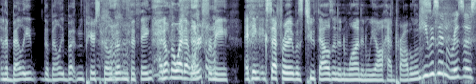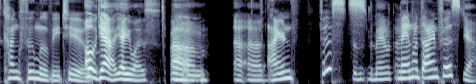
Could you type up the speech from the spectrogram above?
And the belly, the belly button, pierced belly button with the thing. I don't know why that worked for me. I think except for it was 2001 and we all had problems. he was in RZA's Kung Fu movie too. Oh yeah, yeah, he was. Um, Um, uh, uh, Iron Fists? the man with the Man with the Iron Fist? Yeah,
